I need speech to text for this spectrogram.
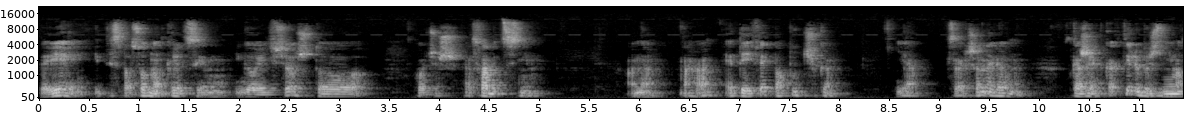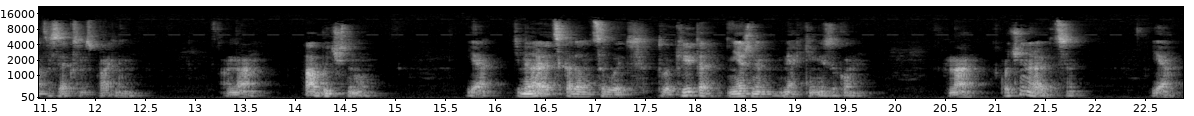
доверия, и ты способна открыться ему и говорить все, что хочешь, расслабиться с ним. Она. Ага, это эффект попутчика. Я. Совершенно верно. Скажи, как ты любишь заниматься сексом с парнем? Она. По-обычному. Я. Тебе нравится, когда он целует твой клитор нежным, мягким языком? Она. Очень нравится. Я.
